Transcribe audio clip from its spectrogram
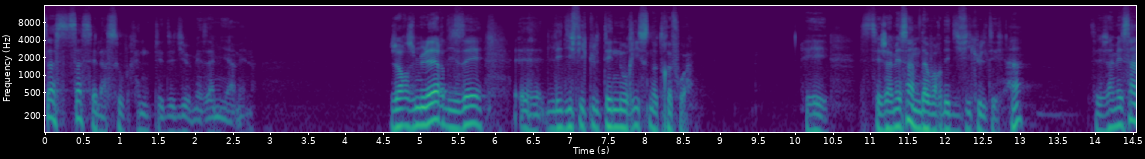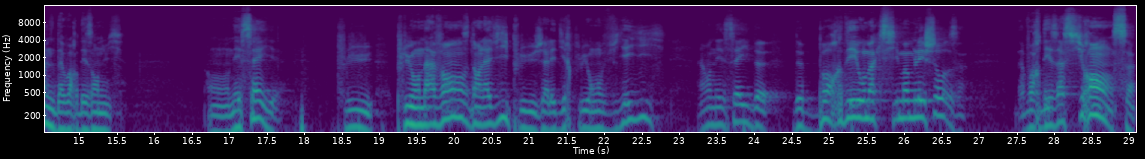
Ça, c'est la souveraineté de Dieu, mes amis. Amen. Georges Muller disait, euh, les difficultés nourrissent notre foi. Et c'est jamais simple d'avoir des difficultés. Hein? C'est jamais simple d'avoir des ennuis. On essaye. Plus, plus on avance dans la vie, plus, j'allais dire, plus on vieillit. Hein, on essaye de, de border au maximum les choses, d'avoir des assurances,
